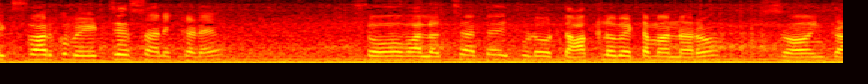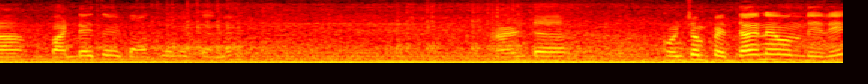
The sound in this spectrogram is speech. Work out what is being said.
సిక్స్ వరకు వెయిట్ చేస్తాను ఇక్కడే. సో వాళ్ళు వచ్చాక ఇప్పుడు డాక్లో పెట్టమన్నారు. సో ఇంకా బండి అయితే డాక్లో పెట్టాను. అండ్ కొంచెం పెద్దగానే ఉంది ఇది.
